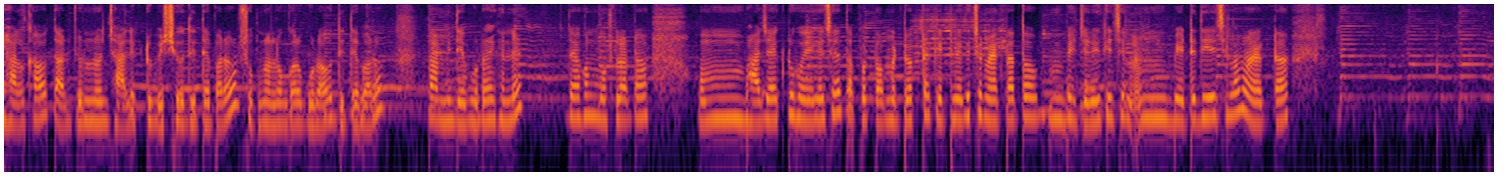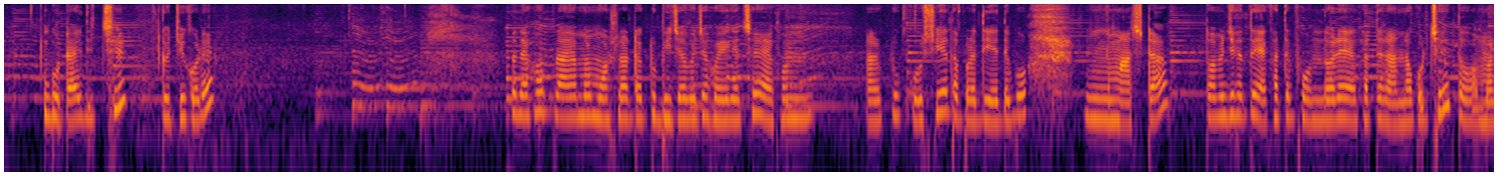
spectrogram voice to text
ঝাল খাও, তার জন্য ঝাল একটু বেশিও দিতে পারো, শুকনো লঙ্কার গুঁড়াও দিতে পারো। তো আমি দেবো না এখানে। তো এখন মশলাটা ভাজা একটু হয়ে গেছে, তারপর টমেটো একটা কেটে রেখেছিলাম, একটা তো ভেজে রেখেছিলাম বেটে দিয়েছিলাম আর একটা গোটাই দিচ্ছি কুচি করে। তো দেখো প্রায় আমার মশলাটা একটু ভিজা ভেজা হয়ে গেছে, এখন আর একটু কষিয়ে তারপরে দিয়ে দেব মাছটা। তো আমি যেহেতু এক হাতে ফোন ধরে এক হাতে রান্না করছি, তো আমার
